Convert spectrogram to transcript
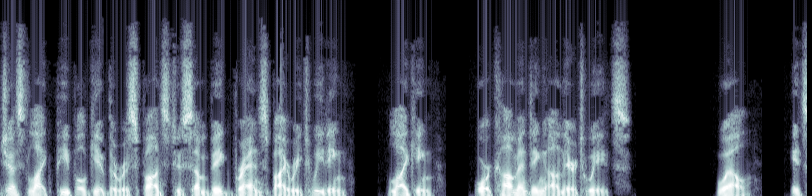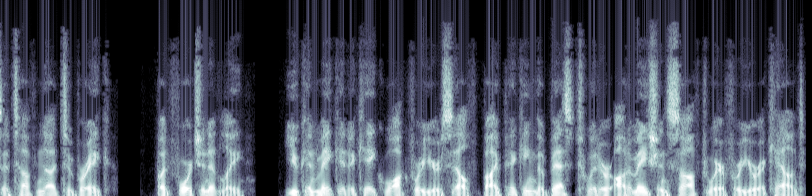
just like people give the response to some big brands by retweeting, liking, or commenting on their tweets. Well, it's a tough nut to break, but fortunately, you can make it a cakewalk for yourself by picking the best Twitter automation software for your account,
